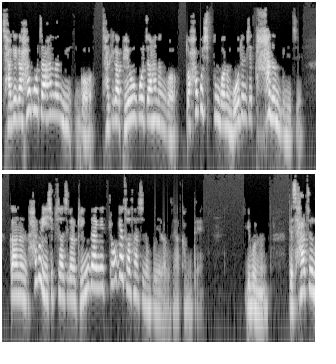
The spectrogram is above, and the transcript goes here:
자기가 하고자 하는 거, 자기가 배우고자 하는 거, 또 하고 싶은 거는 뭐든지 다 하는 분이지. 그러니까는 하루 24시간을 굉장히 쪼개서 사시는 분이라고 생각하면 돼. 이분은. 근데 사주는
